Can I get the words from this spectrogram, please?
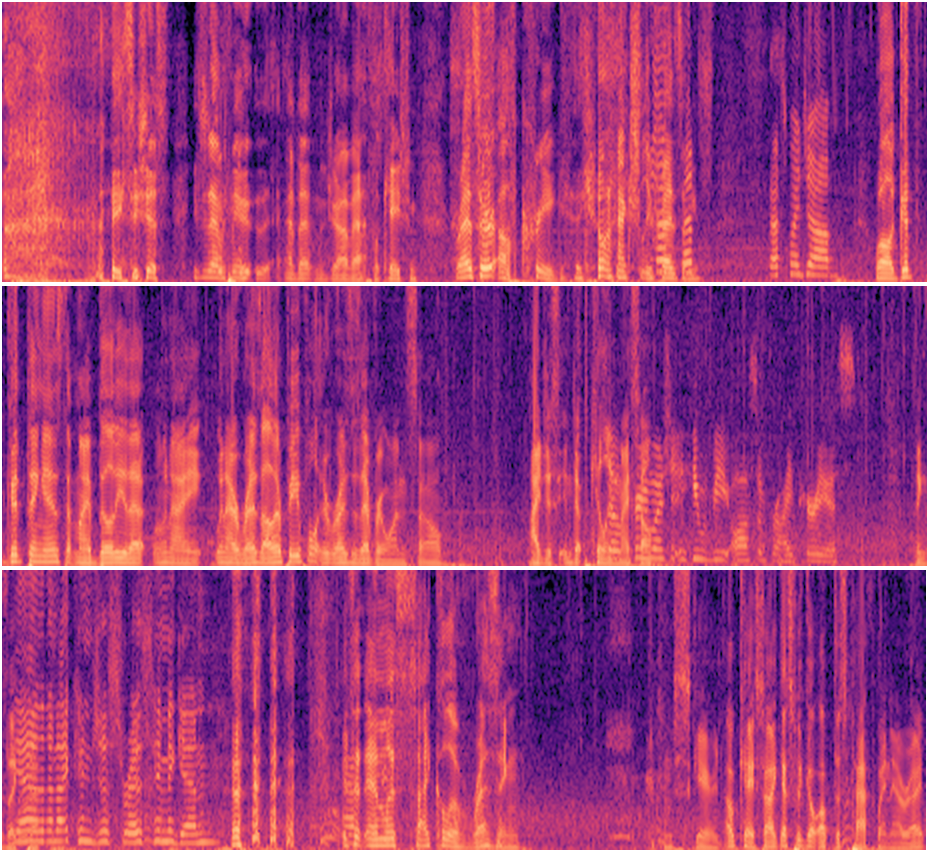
you should just you should have a new add that in the Java application. Reser of Krieg. You don't actually Yeah, res that's, that's my job. Well, a good good thing is that my ability that when I when I res other people, it reses everyone. So I just end up killing so myself. pretty much he would be awesome for Hyperius. Things like yeah, that. Yeah, and then I can just res him again. It's an endless cycle of resing. I'm scared. Okay, so I guess we go up this pathway now, right?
